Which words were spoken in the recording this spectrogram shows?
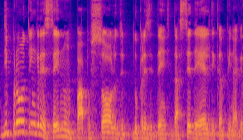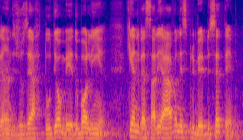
De pronto ingressei num papo solo de, do presidente da CDL de Campina Grande, José Arthur de Almeida Bolinha, que aniversariava nesse primeiro de setembro.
